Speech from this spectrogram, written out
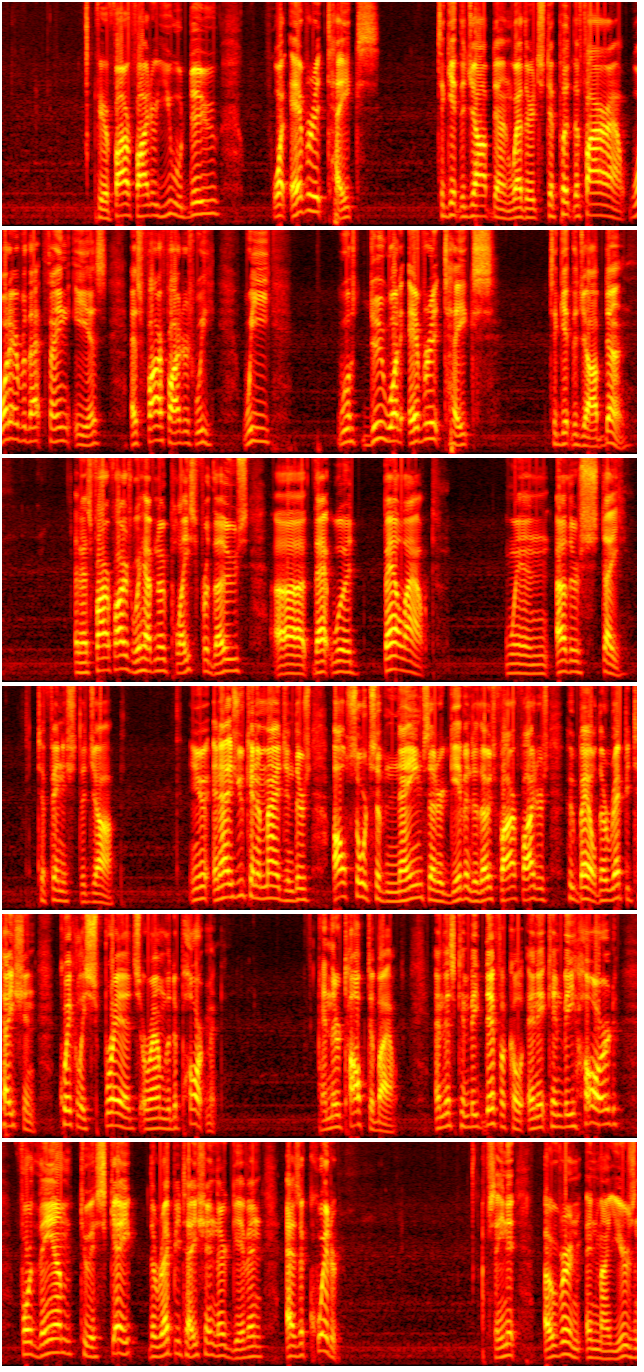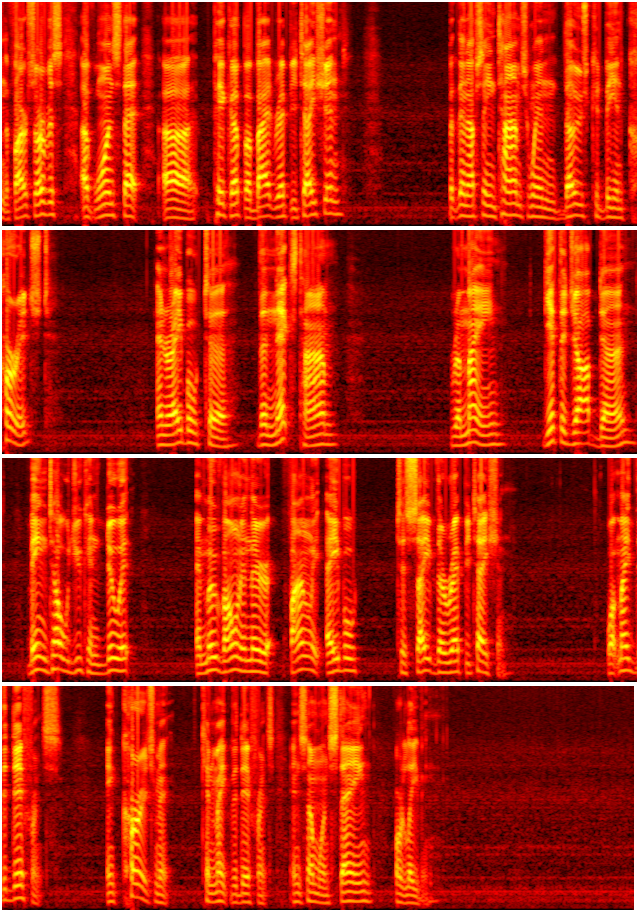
if you're a firefighter, you will do whatever it takes to get the job done, whether it's to put the fire out, whatever that thing is. As firefighters, we we will do whatever it takes to get the job done. And as firefighters, we have no place for those uh, that would bail out when others stay to finish the job. You, and as you can imagine, there's all sorts of names that are given to those firefighters who bail. Their reputation quickly spreads around the department, and they're talked about. And this can be difficult, and it can be hard for them to escape the reputation they're given as a quitter. I've seen it over in, in my years in the fire service of ones that uh, pick up a bad reputation. But then I've seen times when those could be encouraged and are able to, the next time, remain, get the job done, being told you can do it, and move on, and they're finally able to save their reputation. What made the difference? Encouragement can make the difference in someone staying or leaving.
